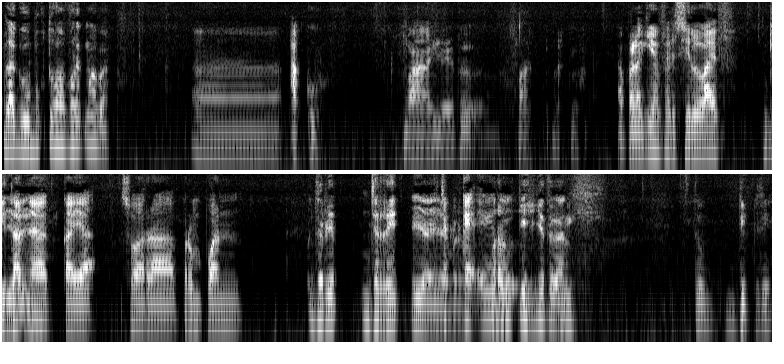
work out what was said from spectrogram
Lagu buktu favoritmu apa? Eh, aku. Wah iya itu fuck. aku. Apalagi yang versi live, gitarnya Iya, kayak suara perempuan Jerit. jerit, Iya iya cekek gitu. Merengkih gitu kan. Wih, Itu deep sih.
